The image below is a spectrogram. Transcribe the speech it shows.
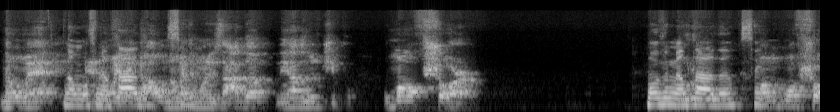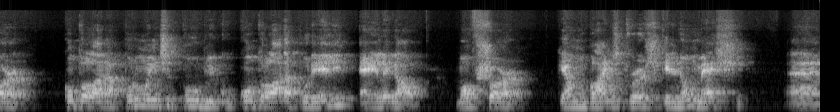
não é, não, é, não é legal, não é sim. é demonizada, nem nada do tipo. Uma offshore movimentada, um, sim. Uma, uma offshore controlada por um ente público, controlada por ele, é ilegal. Uma offshore que é um blind trust, que ele não mexe é,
